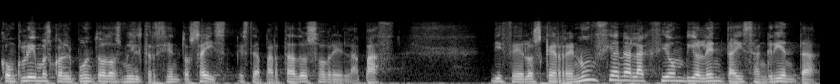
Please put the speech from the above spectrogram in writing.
Concluimos con el punto 2306, este apartado sobre la paz. Dice, los que renuncian a la acción violenta y sangrienta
